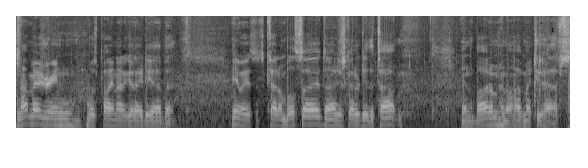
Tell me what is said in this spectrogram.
Not measuring was probably not a good idea, but anyways, it's cut on both sides. I just got to do the top and the bottom, and I'll have my two halves.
